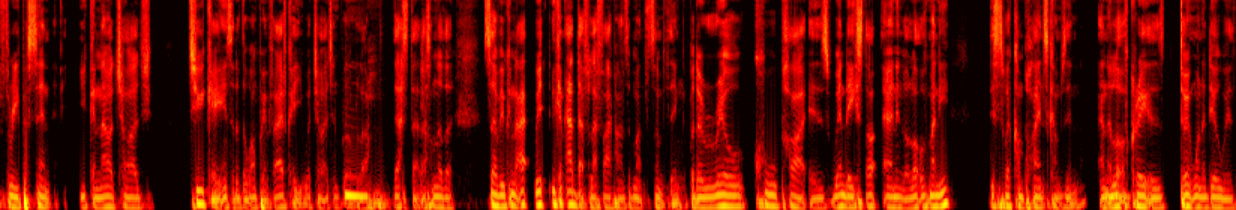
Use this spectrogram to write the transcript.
3%, you can now charge 2k instead of the 1.5k you were charging, blah, blah. Mm. That's that. That's another. So we can add, we, we can add that for like five pounds a month, something. But the real cool part is when they start earning a lot of money, this is where compliance comes in. And a lot of creators don't want to deal with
